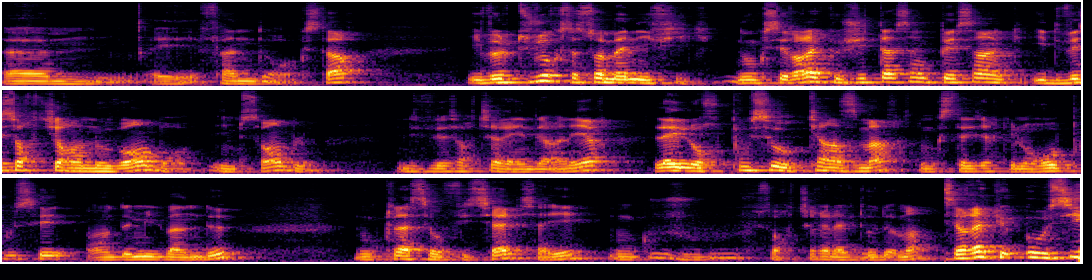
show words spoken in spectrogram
euh, et fans de Rockstar, ils veulent toujours que ça soit magnifique. Donc c'est vrai que GTA 5 P5, il devait sortir en novembre, il me semble. Il devait sortir l'année dernière. Là, ils l'ont repoussé au 15 mars, donc c'est-à-dire qu'ils l'ont repoussé en 2022. Donc là, c'est officiel, ça y est. Donc je vous sortirai la vidéo demain. C'est vrai qu'eux aussi,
